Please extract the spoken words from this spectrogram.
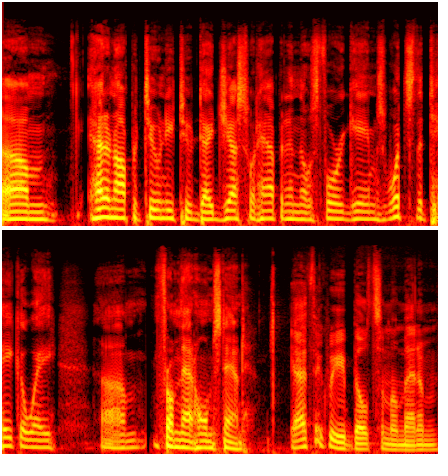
Um, had an opportunity to digest what happened in those four games. What's the takeaway um, from that homestand? Yeah, I think we built some momentum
